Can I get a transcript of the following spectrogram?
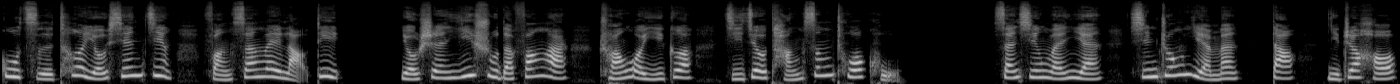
故此特游仙境访三位老弟，有甚医术的方儿，传我一个，急救唐僧脱苦。三星闻言，心中也闷，道：“你这猴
